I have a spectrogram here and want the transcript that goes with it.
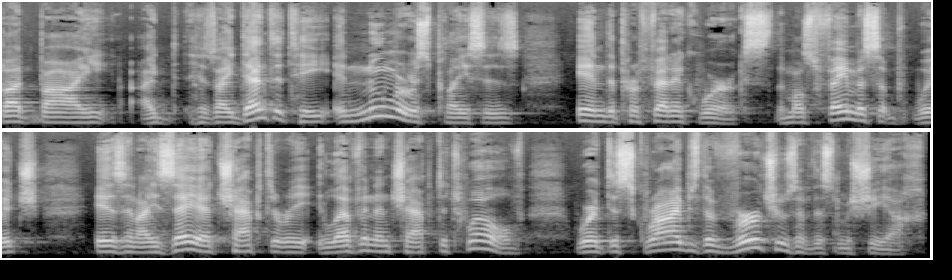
but by his identity in numerous places in the prophetic works, the most famous of which is in Isaiah chapter 11 and chapter 12, where it describes the virtues of this Mashiach.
